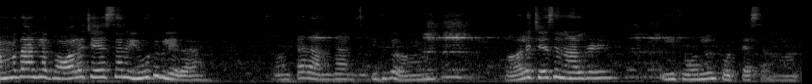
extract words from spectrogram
అమ్మ దాంట్లో ఫాలో చేస్తాను యూట్యూబ్ లేదా? ఉంటుంది అమ్మ దాంట్లో. ఇదిగో ఫాలో చేశాను ఆల్రెడీ ఈ ఫోన్లో కొట్టేస్తాను అన్నమాట.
